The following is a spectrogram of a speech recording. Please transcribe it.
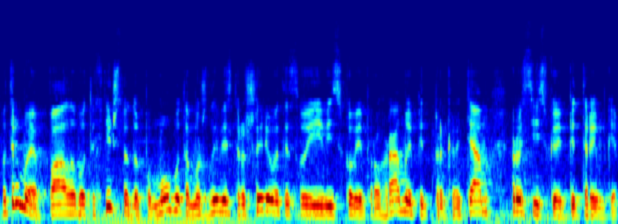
отримує паливо, технічну допомогу та можливість розширювати свої військові програми під прикриттям російської підтримки.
